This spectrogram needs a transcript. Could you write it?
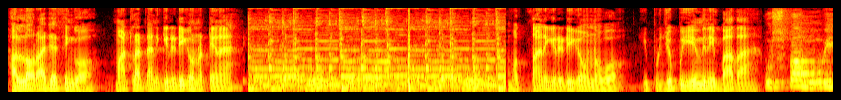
హలో రాజా సింగో మాట్లాడడానికి రెడీగా ఉన్నట్టేనా? మొత్తానికి రెడీగా ఉన్నావు. ఇప్పుడు చెప్పు ఏంది నీ బాధ? పుష్ప మూవీ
